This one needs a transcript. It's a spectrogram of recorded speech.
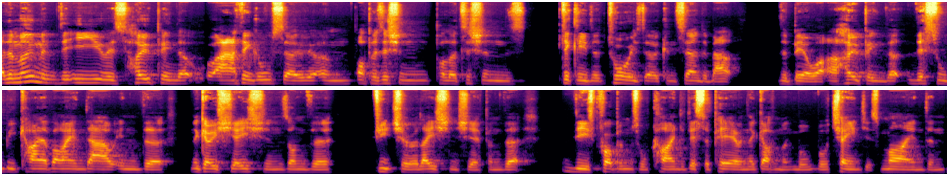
at the moment the EU is hoping that, and I think also um, opposition politicians, particularly the Tories that are concerned about the bill, are hoping that this will be kind of ironed out in the negotiations on the future relationship, and that these problems will kind of disappear and the government will, will change its mind and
